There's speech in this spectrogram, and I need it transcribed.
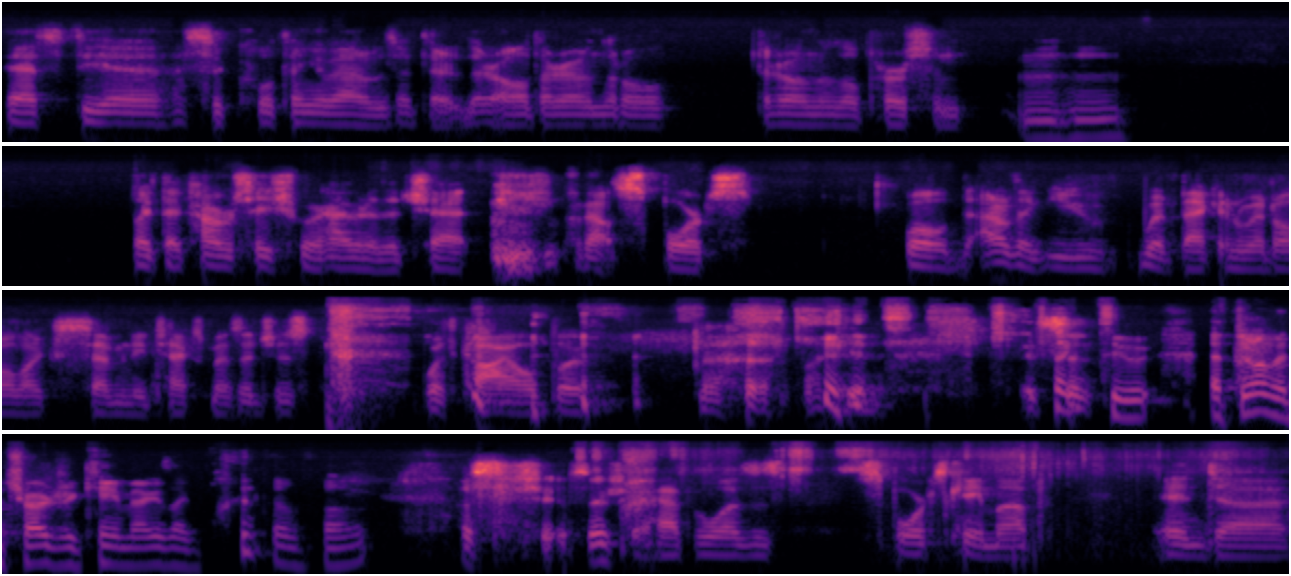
that's the uh, that's the cool thing about them is that they're they're all their own little their own little person. Mm-hmm. like that conversation we were having in the chat about sports. Well, I don't think you went back and read all like seventy text messages with Kyle, but it's It's like two a throw on the charger came back. I was like, what the fuck? essentially, essentially what happened was is sports came up, and uh,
